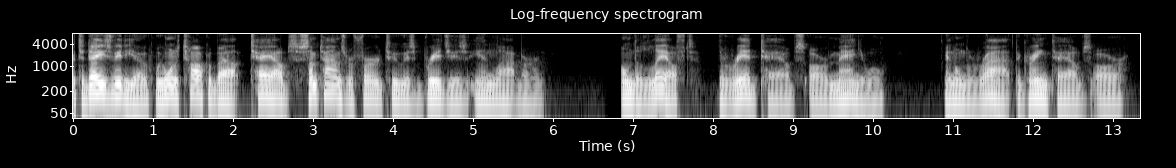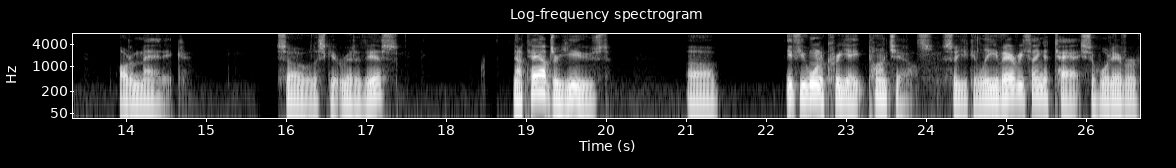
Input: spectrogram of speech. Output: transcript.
For today's video, we want to talk about tabs, sometimes referred to as bridges in Lightburn. On the left, the red tabs are manual, and on the right, the green tabs are automatic. So let's get rid of this. Now tabs are used uh, if you want to create punch outs. So you can leave everything attached to whatever,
